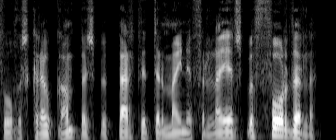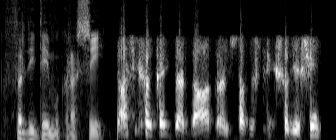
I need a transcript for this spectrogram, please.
Volgens Kroukamp is beperkte termyne vir leiers bevorderlik vir die demokrasie. As jy gaan kyk na data en statistiek, sal jy sien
